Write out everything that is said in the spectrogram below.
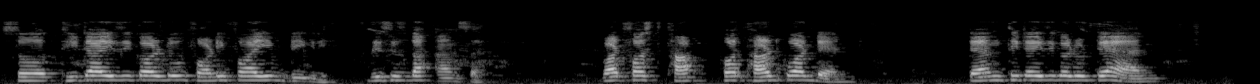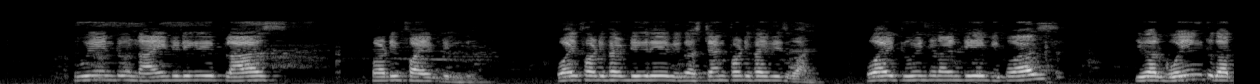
So theta is equal to 45 degree. This is the answer. But first th for third quadrant, tan theta is equal to tan 2 into 90 degree plus 45 degree. Why 45 degree? Because tan 45 is 1. Why 2 into 90? Because you are going to the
